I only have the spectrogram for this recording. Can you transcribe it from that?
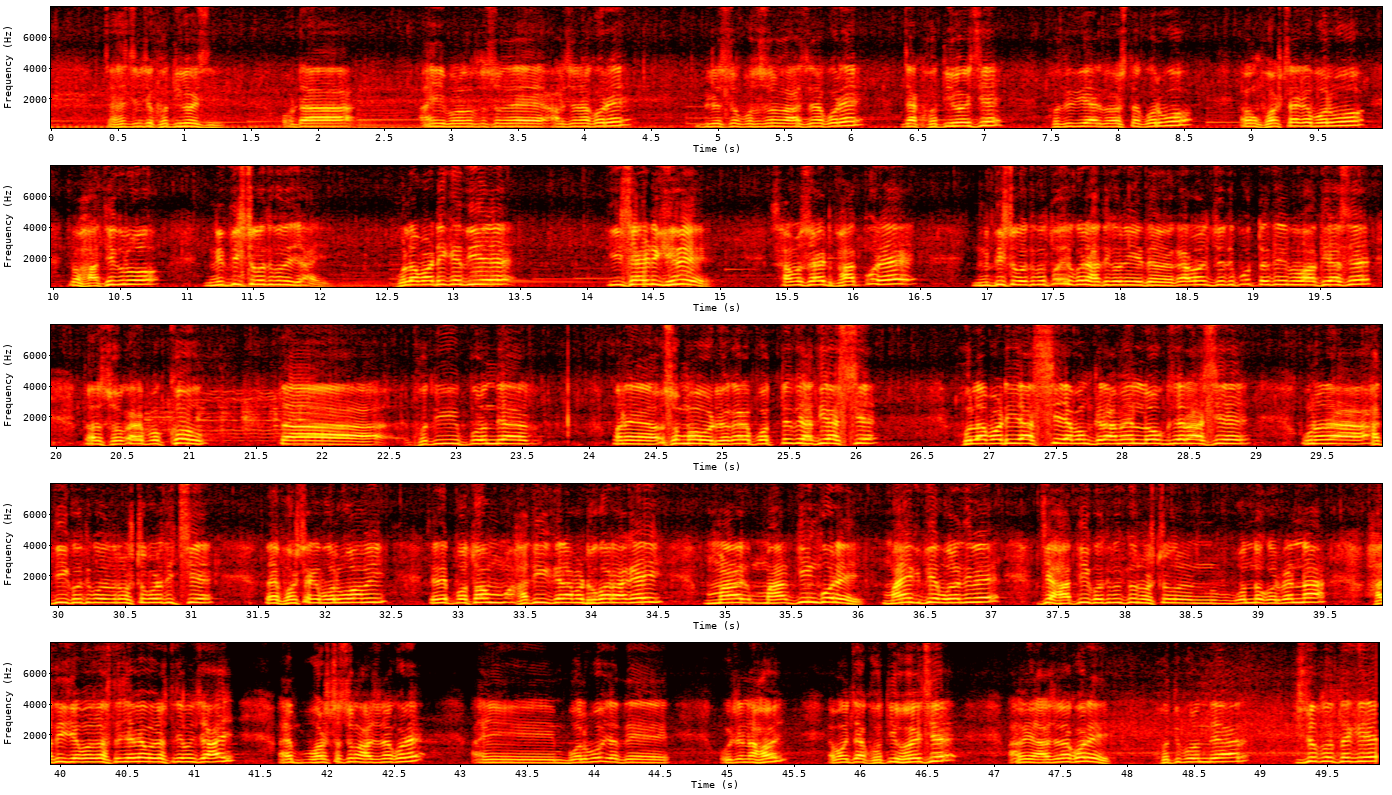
চাষের যে ক্ষতি হয়েছে, ওটা আমি বন দপ্তরের সঙ্গে আলোচনা করে, বিরোধী প্রশাসনের সঙ্গে আলোচনা করে যা ক্ষতি হয়েছে, ক্ষতি দেওয়ার ব্যবস্থা করব এবং ফরেস্টারকে বলব যে হাতিগুলো নির্দিষ্ট গতিপথে যায়। ভোলাবাটিকে দিয়ে তিন সাইড ঘিরে সামনের সাইড ভাগ করে নির্দিষ্ট গতিপথ তৈরি করে হাতিকে নিয়ে যেতে হবে। কারণ যদি প্রত্যেক দিন হাতি আসে, তাহলে সরকারের পক্ষও তা ক্ষতিপূরণ দেওয়ার মানে অসম্ভব উঠবে। কারণ প্রত্যেক দিন হাতি আসছে ফুলাবাড়ি আসছে এবং গ্রামের লোক যারা আসে ওনারা হাতি গতিপথ নষ্ট করে দিচ্ছে। তাই ফরেস্টারকে বলব আমি যাতে প্রথম হাতি গ্রামে ঢোকার আগেই মার্কিং করে মাইক দিয়ে বলে দিবে যে হাতি গতিপথকে নষ্ট বন্ধ করবেন না। হাতি যে রাস্তায় যাবে ওই রাস্তায় যেমন যায় আমি ফরেস্টার সঙ্গে আলোচনা করে আমি বলব যাতে ওইটা না হয়। এবং যা ক্ষতি হয়েছে আমি আলোচনা করে ক্ষতিপূরণ দেওয়ার কৃষকদের থেকে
